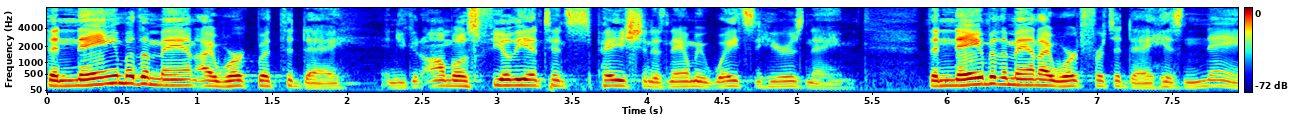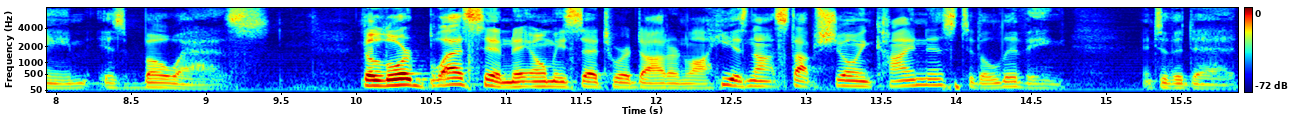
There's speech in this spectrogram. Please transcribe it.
The name of the man I worked with today and you can almost feel the anticipation as Naomi waits to hear his name. The name of the man I worked for today, his name is Boaz. The Lord bless him, Naomi said to her daughter in law. He has not stopped showing kindness to the living and to the dead.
